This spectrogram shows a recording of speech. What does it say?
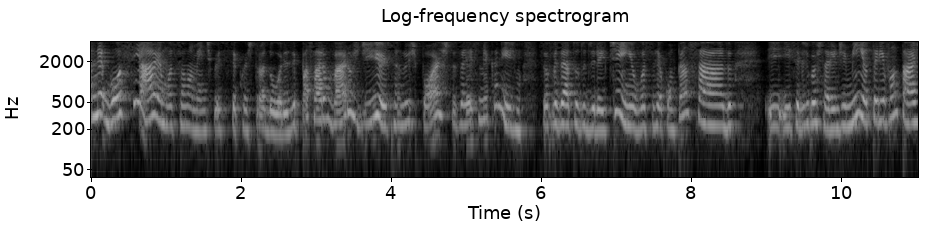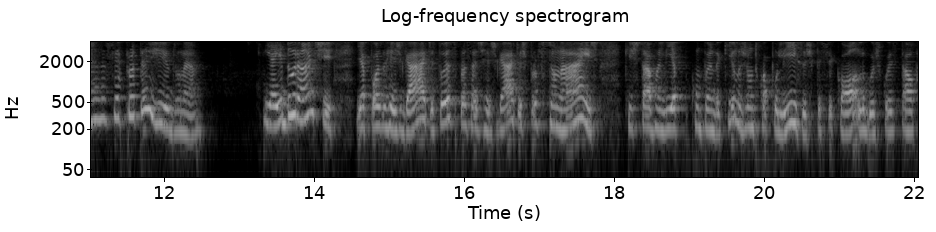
negociar emocionalmente com esses sequestradores e passaram vários dias sendo expostos a esse mecanismo. Se eu fizer tudo direitinho, eu vou ser recompensado e, e se eles gostarem de mim, eu teria vantagens em ser protegido, né? E aí, durante e após o resgate, todo esse processo de resgate, os profissionais que estavam ali acompanhando aquilo, junto com a polícia, os psicólogos, coisa e tal,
